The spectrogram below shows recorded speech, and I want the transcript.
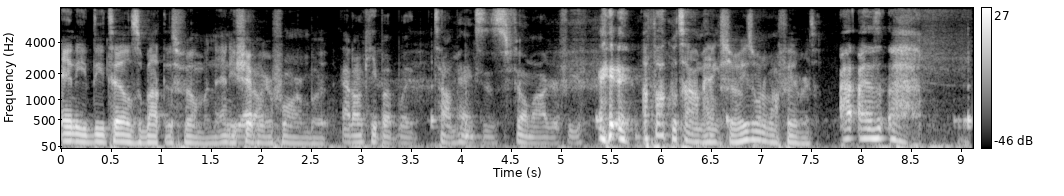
any details about this film in any Yeah, shape, or form, but I don't keep up with Tom Hanks's filmography. I fuck with Tom Hanks, yo. He's one of my favorites. I, I,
